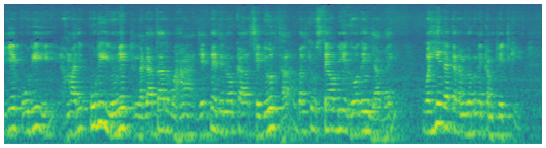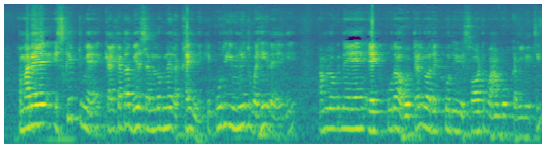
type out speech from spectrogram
ये पूरी, हमारी पूरी यूनिट लगातार वहाँ जितने दिनों का शेड्यूल था, बल्कि उससे अभी दो दिन ज़्यादा ही, वहीं रहकर हम लोग ने कंप्लीट की। हमारे स्क्रिप्ट में कैलकाटा बेस हम लोग ने रखा ही नहीं कि पूरी यूनिट वहीं रहेगी। हम लोग ने एक पूरा होटल और एक पूरी रिसोर्ट वहाँ बुक कर ली थी।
